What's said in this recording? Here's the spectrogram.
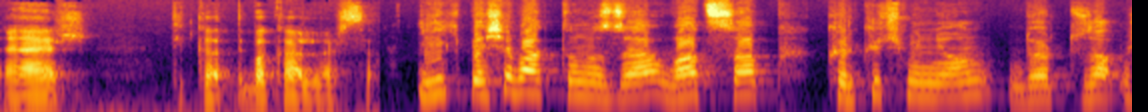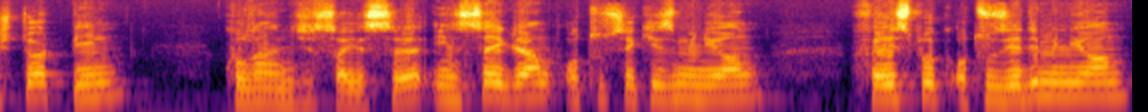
Eğer dikkatli bakarlarsa. İlk 5'e baktığımızda WhatsApp 43 milyon 464 bin kullanıcı sayısı, Instagram 38 milyon, Facebook 37 milyon,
